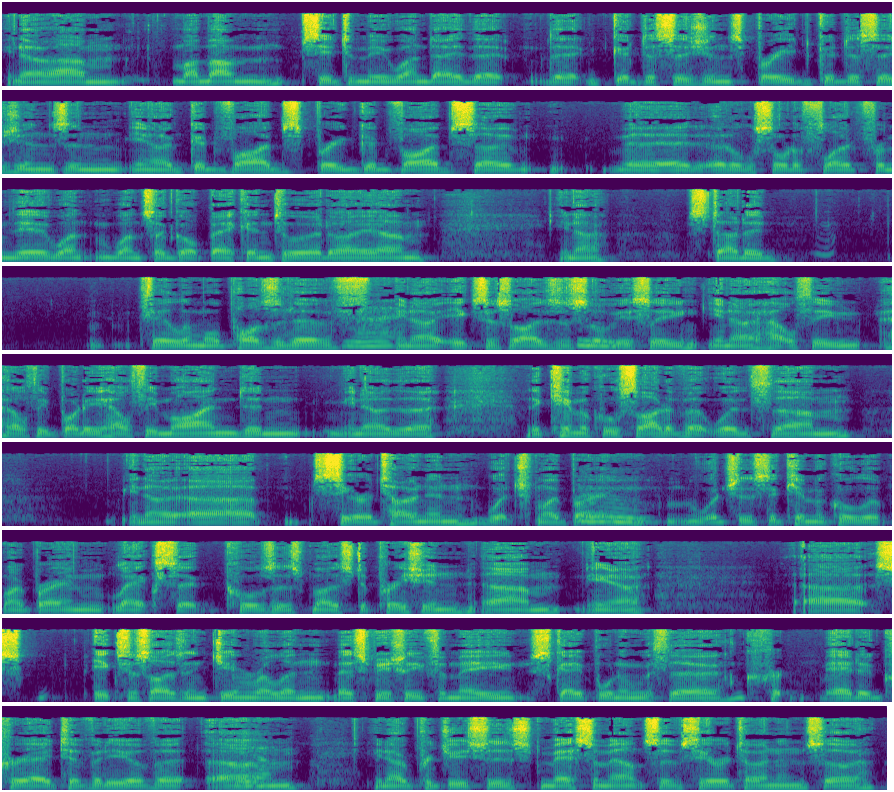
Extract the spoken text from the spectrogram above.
you know, um, my mum said to me one day that, that good decisions breed good decisions, and you know, good vibes breed good vibes. So uh, it, it, all sort of flowed from there. Once I got back into it, I, um, you know, started feeling more positive. Right. You know, exercise is mm. obviously you know healthy, healthy body, healthy mind, and you know the the chemical side of it with. Um, you know, uh, serotonin, which my brain, mm. which is the chemical that my brain lacks that causes most depression. Um, you know, uh, exercise in general, and especially for me, skateboarding with the cr- added creativity of it, um, yeah. you know, produces mass amounts of serotonin. So,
